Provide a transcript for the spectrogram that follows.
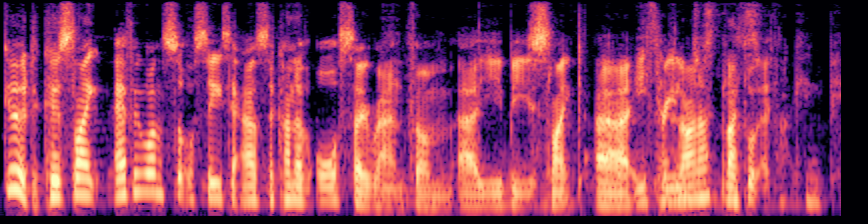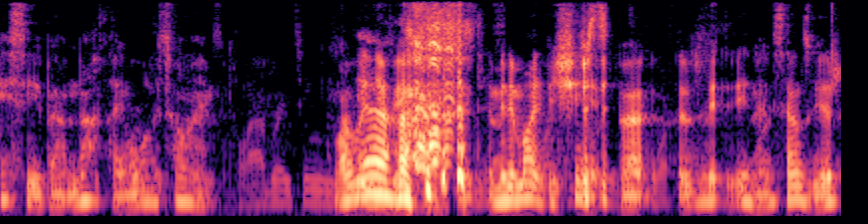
good. Because like everyone sort of sees it as the kind of also ran from uh, Ubi's like uh, E3 Everyone lineup, just and I gets thought fucking pissy about nothing all the time. Why wouldn't Yeah. you be? I mean, it might be shit, but uh, you know, it sounds good.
